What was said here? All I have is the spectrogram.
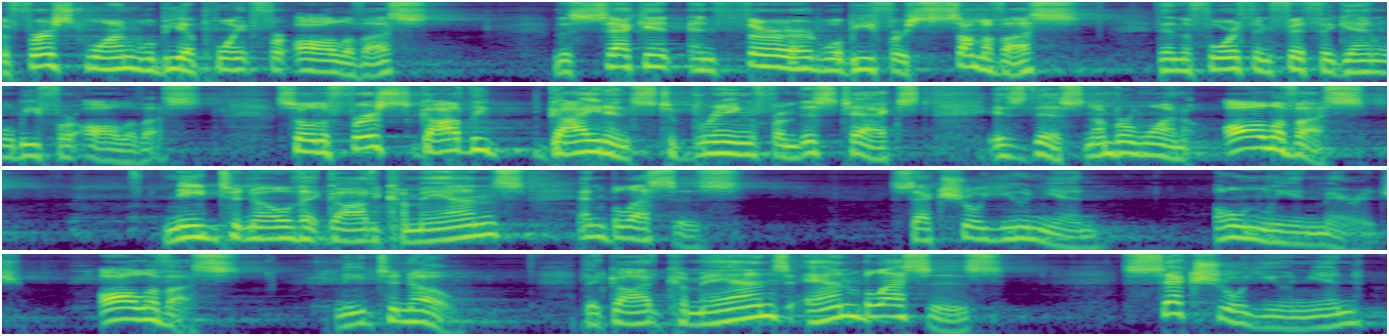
The first one will be a point for all of us. The second and third will be for some of us. Then the fourth and fifth again will be for all of us. So the first godly guidance to bring from this text is this number one, all of us need to know that God commands and blesses sexual union only in marriage. All of us need to know that God commands and blesses sexual union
